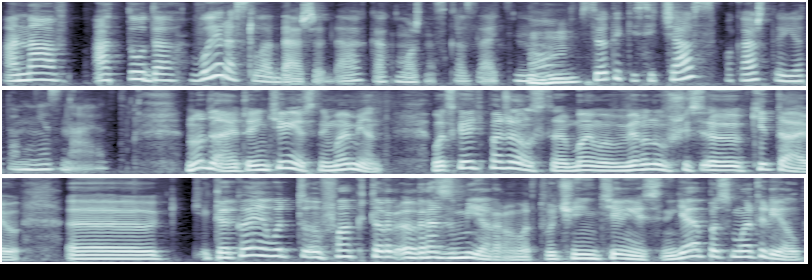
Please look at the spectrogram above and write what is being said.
она оттуда выросла даже, да, как можно сказать, но угу. все-таки сейчас пока что ее там не знают. Ну да, это интересный момент. Вот скажите, пожалуйста, мама, вернувшись э, к Китаю, э, какой вот фактор размера, вот очень интересен. Я посмотрел,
